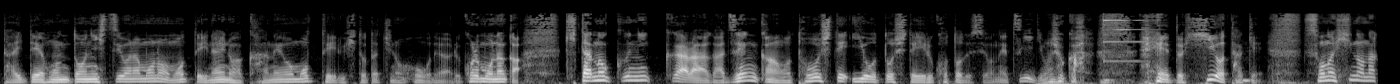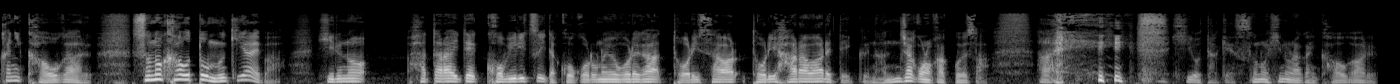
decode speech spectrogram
大抵本当に必要なものを持っていないのは金を持っている人たちの方である。これもなんか、北の国からが全巻を通していようとしていることですよね。次行きましょうか。えっと、火を焚け。その火の中に顔がある。その顔と向き合えば、昼の働いてこびりついた心の汚れが取りさわ、取り払われていく。なんじゃこのかっこよさ。はい。火を焚け。その火の中に顔がある。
